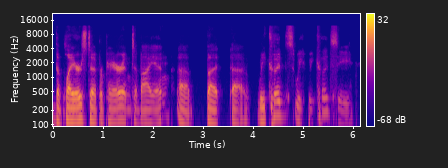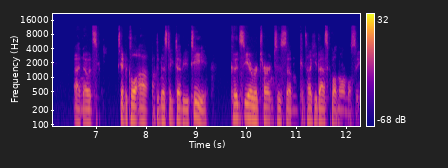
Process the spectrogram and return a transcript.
the players to prepare and to buy in. Uh, but uh, we could we we could see. I know it's typical optimistic WT could see a return to some Kentucky basketball normalcy.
